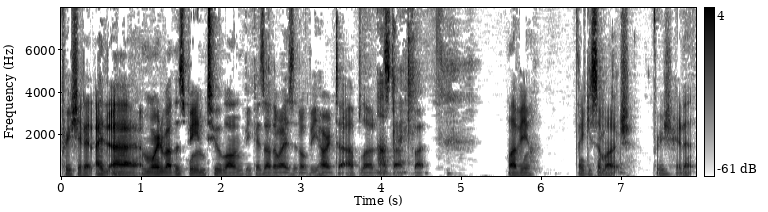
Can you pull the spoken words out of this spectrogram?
Appreciate it. I uh, I'm worried about this being too long because otherwise it'll be hard to upload and Okay. stuff. But love you. Thank you so much. Appreciate it.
